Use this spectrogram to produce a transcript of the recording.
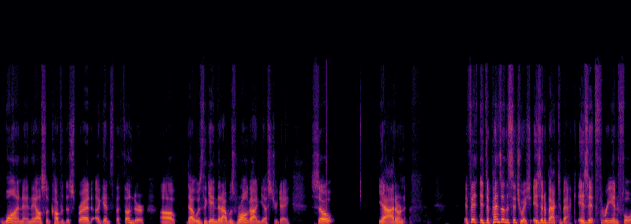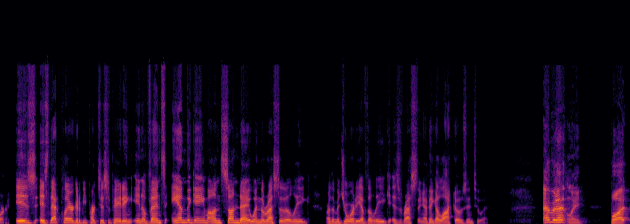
won, and they also covered the spread against the Thunder. Uh, that was the game that I was wrong on yesterday. So, yeah, I don't. If it, it depends on the situation. Is it a back to back? Is it three and four? Is is that player going to be participating in events and the game on Sunday when the rest of the league or the majority of the league is resting? I think a lot goes into it. Evidently, but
